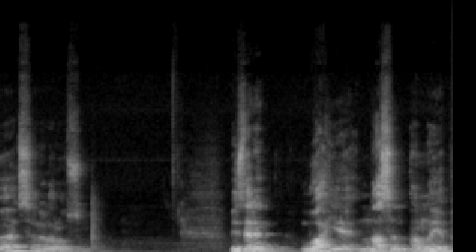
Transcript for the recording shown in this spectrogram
ve seneler olsun. Bizlerin vahyi nasıl anlayıp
